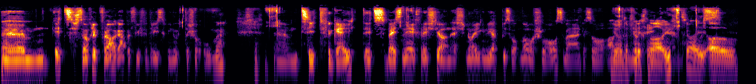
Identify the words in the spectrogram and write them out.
ähm, jetzt ist so ein bisschen die Frage, eben 35 Minuten schon um. ähm, die Zeit vergeht. Jetzt weiss nicht, Christian, hast du noch irgendwie etwas, was noch loswerden so, Ja, oder vielleicht noch an euch zwei.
